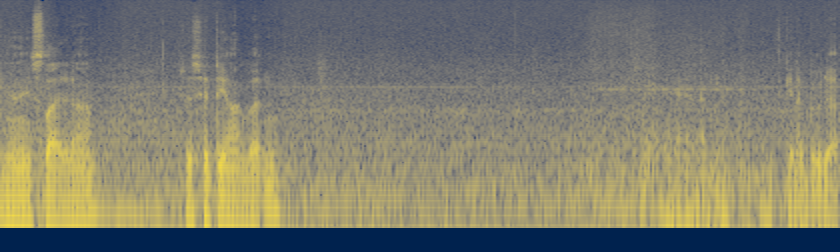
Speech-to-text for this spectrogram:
and you slide it on, just hit the on button. And it's going to boot up.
